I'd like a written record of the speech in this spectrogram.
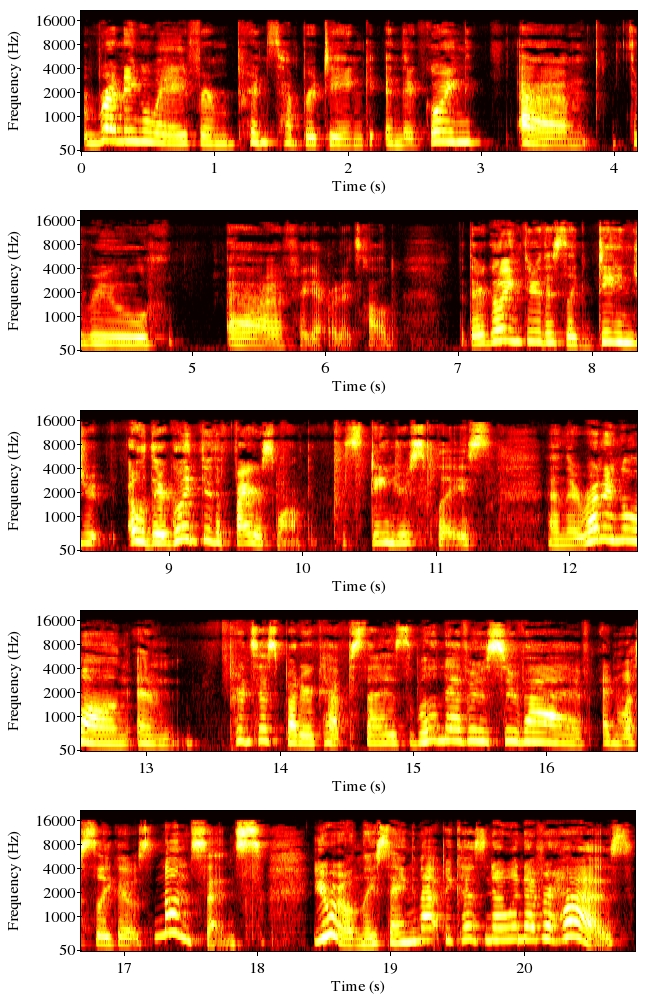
running away from Prince Humperdinck and they're going um, through, uh, I forget what it's called, but they're going through this like danger. Oh, they're going through the fire swamp, this dangerous place, and they're running along and Princess Buttercup says, We'll never survive. And Westley goes, Nonsense. You're only saying that because no one ever has.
